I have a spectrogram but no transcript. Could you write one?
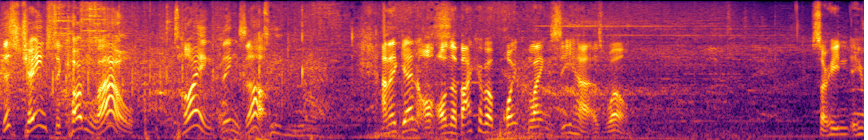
This change to Kung Lao, tying things up. And again, on the back of a point-blank Z-Hat as well. So he, he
